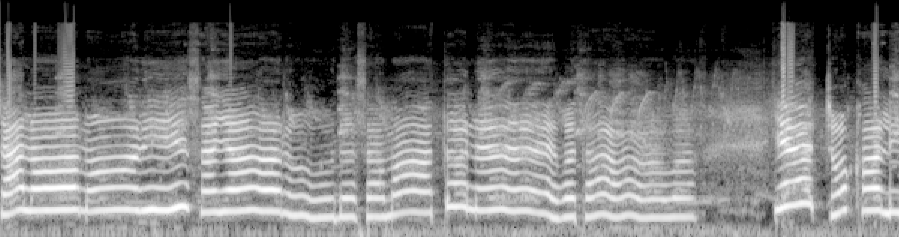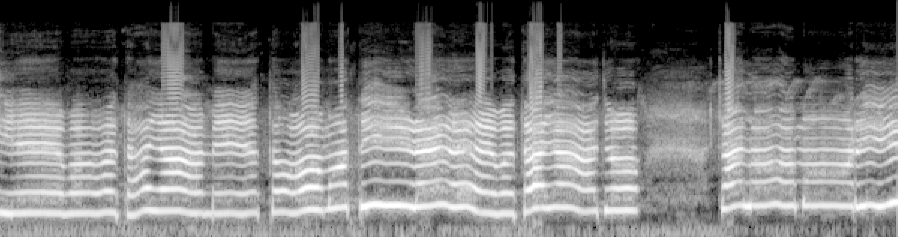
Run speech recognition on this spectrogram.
ચાલો મારી સયારું દશા માતને વધાવા. એ ચોખલીએ વધાયા મેં તો મોતીડે વધાયા જો ચાલો મારી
